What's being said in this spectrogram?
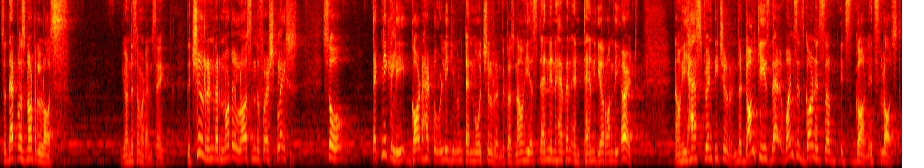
So that was not a loss. You understand what I'm saying? The children were not a loss in the first place. So technically, God had to only give him 10 more children because now he has 10 in heaven and 10 here on the earth. Now he has 20 children. The donkeys, that once it's gone, it's, uh, it's gone, it's lost.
